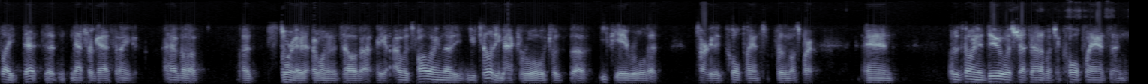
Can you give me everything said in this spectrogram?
slight debt to natural gas, and I, I have a a story I, I wanted to tell about. I was following the Utility MACT rule, which was the EPA rule that targeted coal plants for the most part. And what it was going to do was shut down a bunch of coal plants. And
